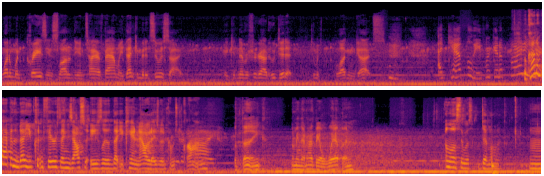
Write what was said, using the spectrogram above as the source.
One of them went crazy and slaughtered the entire family, then committed suicide. They could never figure out who did it. Too much blood and guts. I can't believe we're gonna party. But kind of back in the day, you couldn't figure things out so easily that you can nowadays when it comes to crime. I would think. I mean, there had to be a weapon. Unless it was demonic. Hmm.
